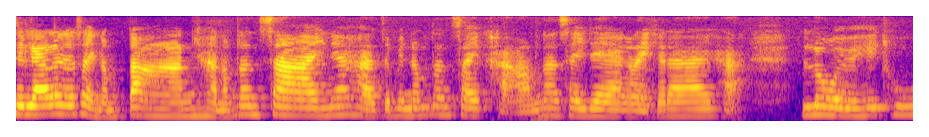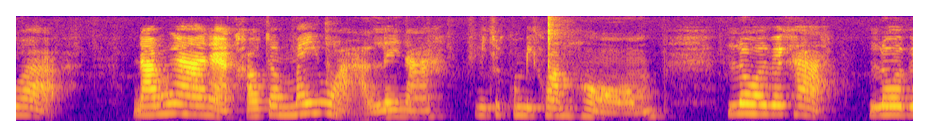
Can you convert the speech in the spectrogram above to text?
สร็จแล้วเราจะใส่น้ำตาลค่ะน้ำตาลทรายเนี่ยค่ะ จะเป็นน้ำตาลทรายขาวน้ำตาลทรายแดงอะไรก็ได้ค่ะโรยไปให้ทั่ว น้ำงาเนี่ยเขาจะไม่หวานเลยนะ มีจะมีความหอมโรยไปค่ะโรยไป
